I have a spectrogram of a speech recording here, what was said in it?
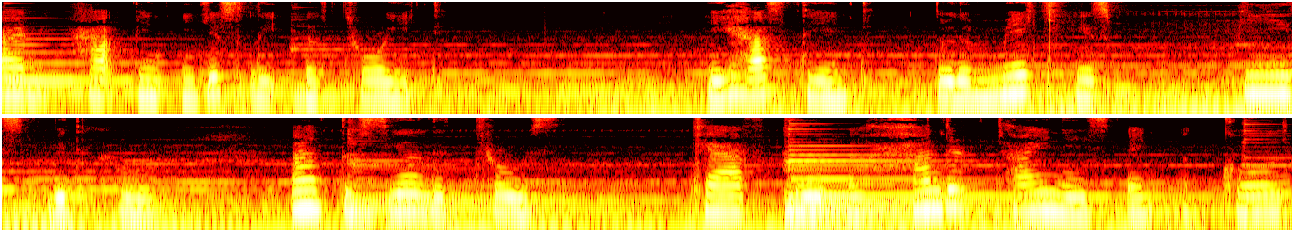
and had been unjustly betrayed. He hastened to make his peace with her and to seal the truth, calf grew a hundred tinies in a gold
